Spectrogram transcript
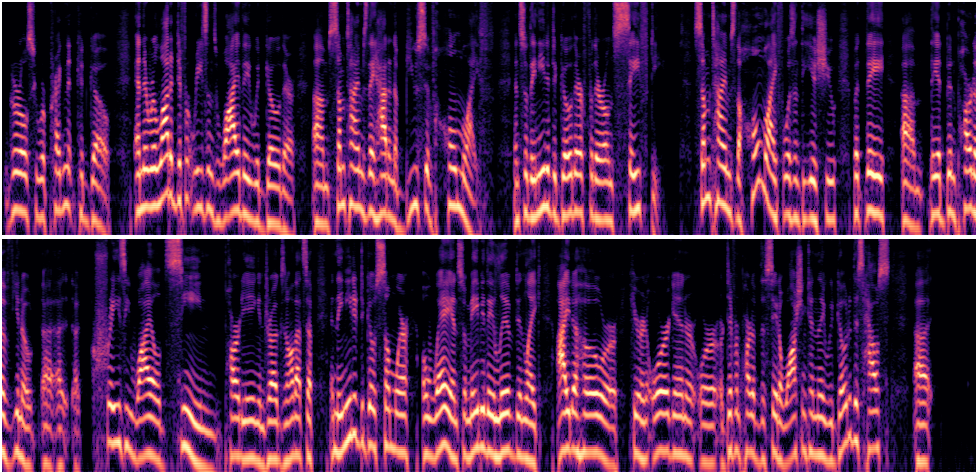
girls who were pregnant could go. And there were a lot of different reasons why they would go there. Um, sometimes they had an abusive home life, and so they needed to go there for their own safety. Sometimes the home life wasn't the issue, but they um, they had been part of you know a, a crazy wild scene, partying and drugs and all that stuff, and they needed to go somewhere away. And so maybe they lived in like Idaho or here in Oregon or or, or different part of the state of Washington. They would go to this house uh,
